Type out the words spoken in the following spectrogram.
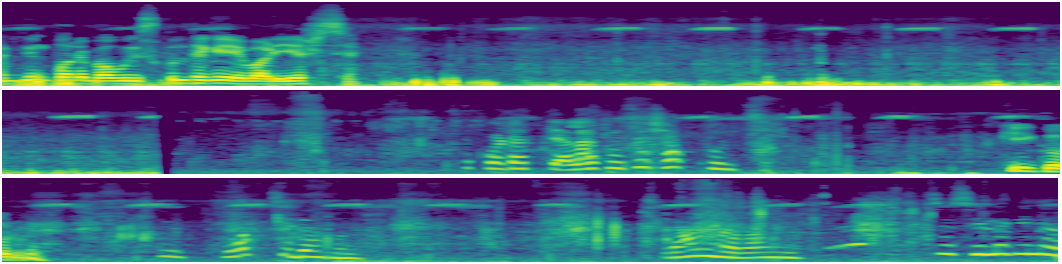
অনেকদিন পরে বাবু স্কুল থেকে এ বাড়ি এসছে। কটা তেলা কুচে সব তুলছে। কি করবে? করছি দেখুন। রান্না রান্না। ছিল কি না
